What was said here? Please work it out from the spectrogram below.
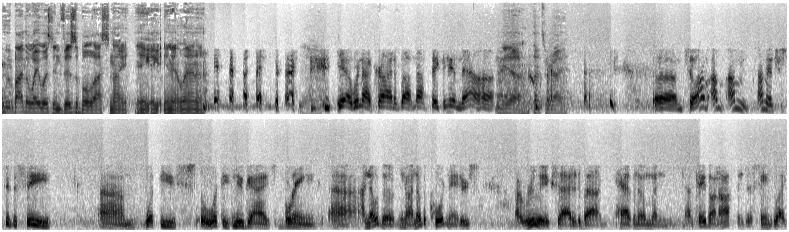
who by the way was invisible last night in, in Atlanta. yeah, we're not crying about not picking him now, huh? Yeah, that's right. um, so I'm I'm I'm I'm interested to see um, what these what these new guys bring. Uh, I know the you know I know the coordinators are really excited about having them, and uh, Tavon Austin just seems like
